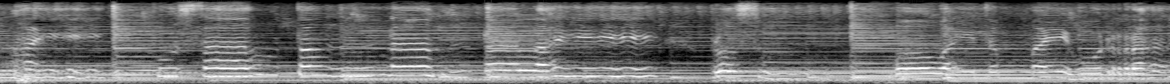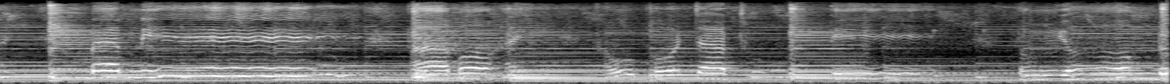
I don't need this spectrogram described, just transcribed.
ำให้ผู้สาวต้องน้ำตาไหล เพราะสู้บ่ไหว้ทำไมโหดร้ายแบบนี้ ถ้าบ่ให้เขาก็จะทุบตี ต้องยอมโด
